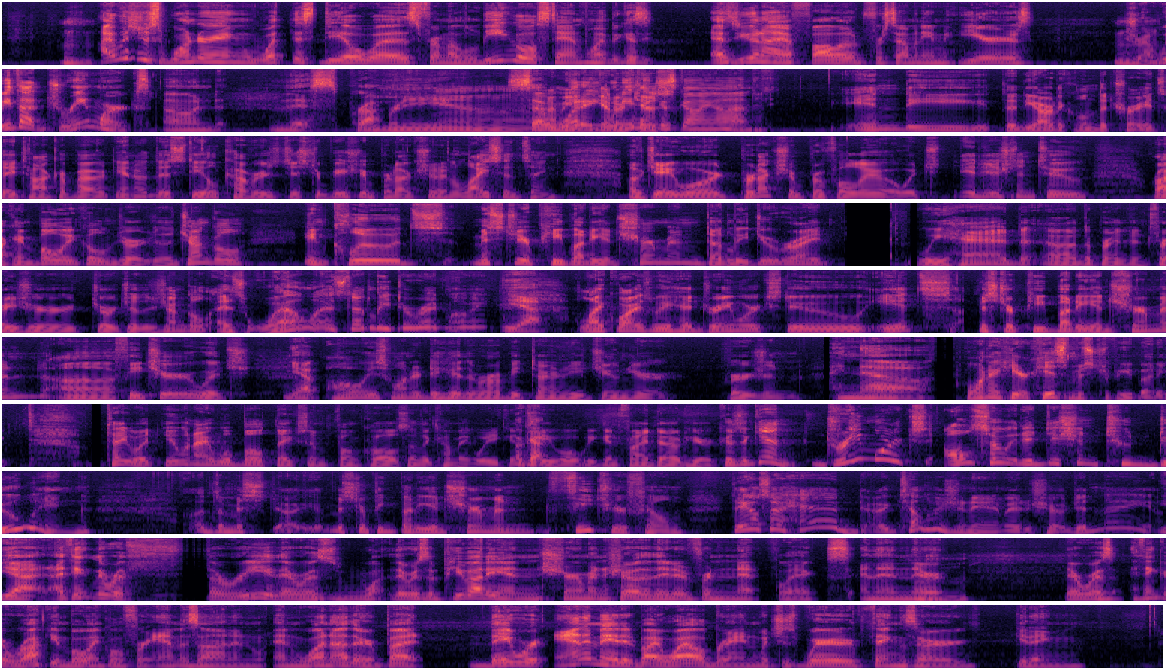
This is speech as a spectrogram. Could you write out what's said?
I was just wondering what this deal was from a legal standpoint, because as you and I have followed for so many years, Dr- mm-hmm. we thought DreamWorks owned this property. Yeah. So I mean, what, do, you what do you think is going on? in the, the the article in the trades, they talk about you know this deal covers distribution, production, and licensing of Jay Ward production portfolio, which in addition to Rock and Bullwinkle and George of the Jungle includes Mr. Peabody and Sherman, Dudley Do Right. We had uh, the Brendan Fraser George of the Jungle as well as Dudley Do Right movie. Yeah. Likewise, we had DreamWorks do its Mr. Peabody and Sherman uh, feature, which Yep. always wanted to hear the Robbie Downey Jr. version. I know. I want to hear his Mr. Peabody. I'll tell you what, you and I will both make some phone calls in the coming week and Okay. see what we can find out here. Because again, DreamWorks also, in addition to doing the Mr. Uh, Mr. Peabody and Sherman feature film, they also had a television animated show, didn't they? Yeah, I think there were three. There was one, there was a Peabody and Sherman show that they did for Netflix, and then there Mm-hmm. there was I think a Rocky and Bullwinkle for Amazon and and one other, but they were animated by Wild Brain, which is where things are getting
